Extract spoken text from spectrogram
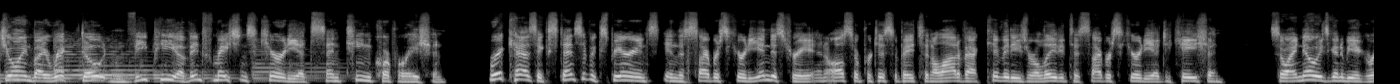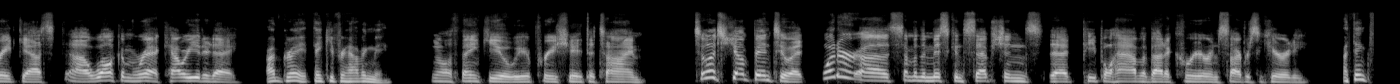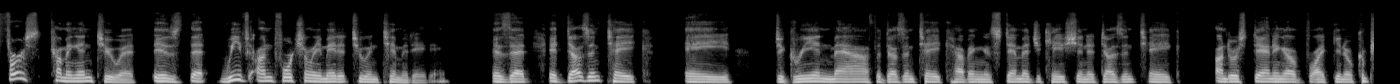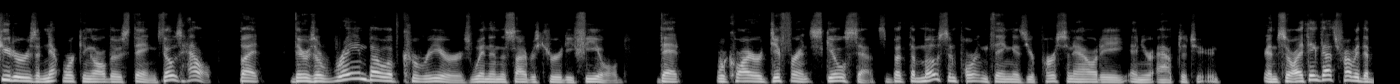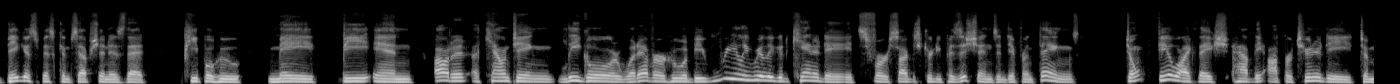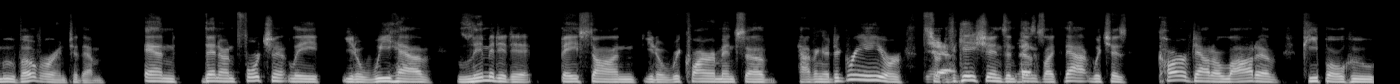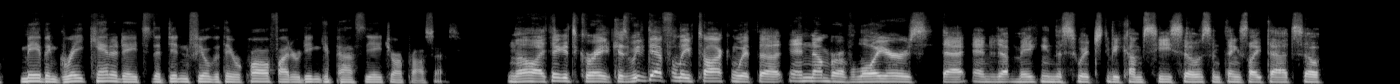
joined by Rick Doten, VP of Information Security at Centene Corporation. Rick has extensive experience in the cybersecurity industry and also participates in a lot of activities related to cybersecurity education. So I know he's going to be a great guest. Uh, welcome, Rick. How are you today? I'm great. Thank you for having me. Well, thank you. We appreciate the time. So let's jump into it. What are uh, some of the misconceptions that people have about a career in cybersecurity? I think first coming into it is that we've unfortunately made it too intimidating, is that it doesn't take a degree in math, it doesn't take having a STEM education, it doesn't take understanding of like, you know, computers and networking, all those things. Those help. But there's a rainbow of careers within the cybersecurity field that require different skill sets. But the most important thing is your personality and your aptitude. And so I think that's probably the biggest misconception is that people who may be in audit, accounting, legal, or whatever, who would be really, really good candidates for cybersecurity positions and different things, don't feel like they have the opportunity to move over into them. And then unfortunately, you know, we have limited it based on, you know, requirements of having a degree or yeah. certifications and yes. things like that, which has carved out a lot of people who may have been great candidates that didn't feel that they were qualified or didn't get past the HR process. No, I think it's great because we've definitely talked with uh, n number of lawyers that ended up making the switch to become CISOs and things like that. So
